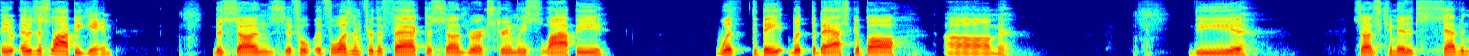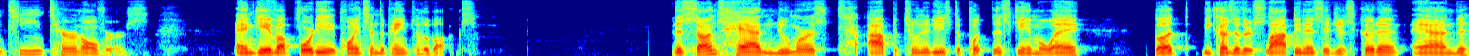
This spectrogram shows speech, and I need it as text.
it was a sloppy game. The Suns, if it, if it wasn't for the fact the Suns were extremely sloppy with the with the basketball, um, the Suns committed 17 turnovers and gave up 48 points in the paint to the Bucks. The Suns had numerous opportunities to put this game away, but because of their sloppiness, they just couldn't. And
